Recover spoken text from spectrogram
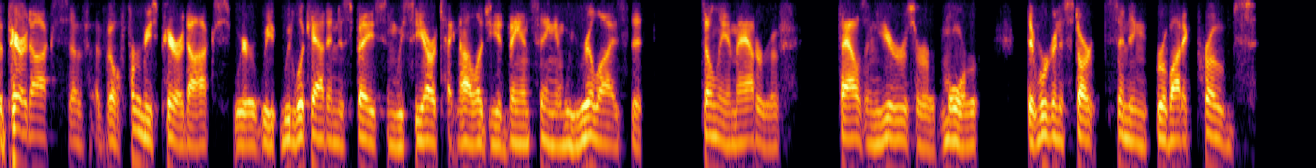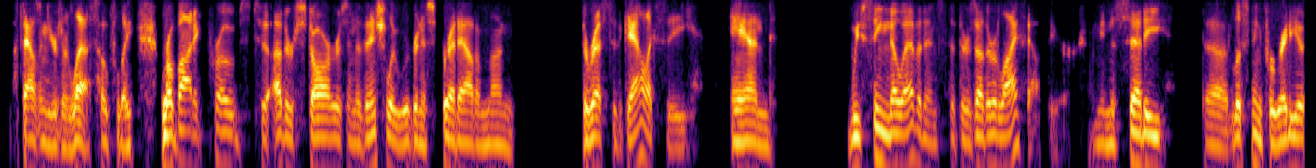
the paradox of, of Fermi's paradox, where we, we look out into space and we see our technology advancing, and we realize that it's only a matter of thousand years or more that we're going to start sending robotic probes, a thousand years or less, hopefully, robotic probes to other stars, and eventually we're going to spread out among the rest of the galaxy. And we've seen no evidence that there's other life out there. I mean, the SETI, the listening for radio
